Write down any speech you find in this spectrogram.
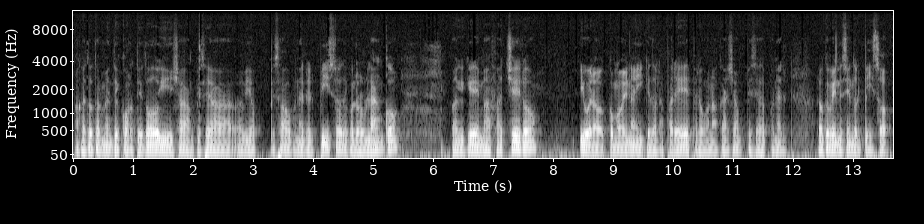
Acá totalmente corté todo y ya empecé a, había empezado a poner el piso de color blanco. Para que quede más fachero. Y bueno, como ven ahí quedó la pared. Pero bueno, acá ya empecé a poner lo que viene siendo el piso.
